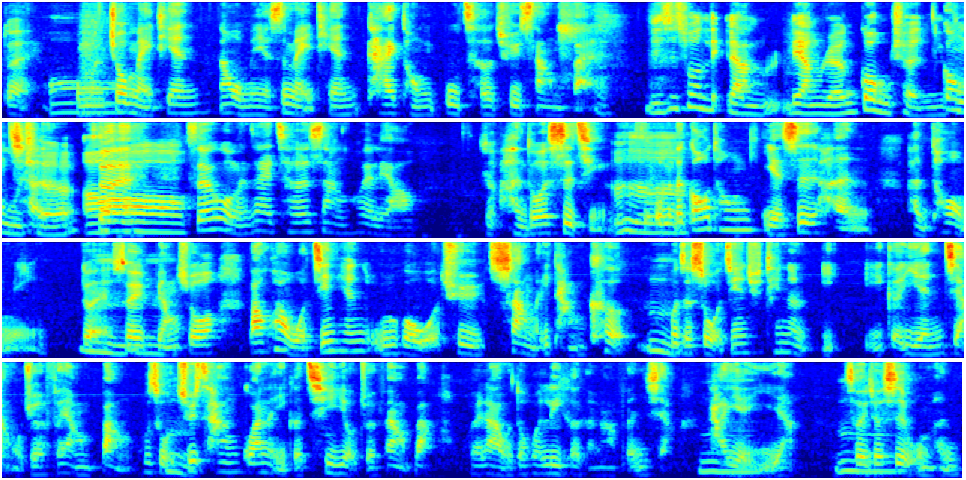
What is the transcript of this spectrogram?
对，我们就每天，那我们也是每天开同一部车去上班。你是说两两人共乘一部车？对，哦、所以我们在车上会聊就很多事情，嗯、我们的沟通也是很很透明。对，嗯、所以比方说，包括我今天如果我去上了一堂课，嗯、或者是我今天去听了一一个演讲，我觉得非常棒，或者我去参观了一个企业，我觉得非常棒，回来我都会立刻跟他分享，嗯、他也一样。嗯、所以就是我们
